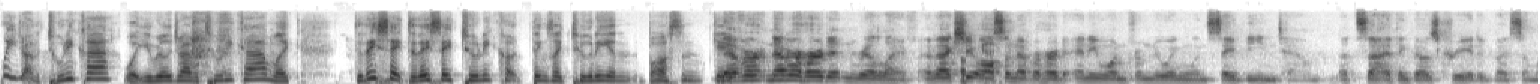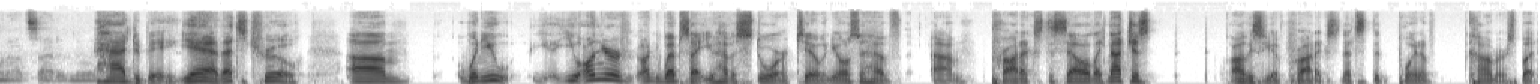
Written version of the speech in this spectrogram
What you drive a Toonie car? What you really drive a Toonie car? I'm like, do they say do they say Toonie things like Toonie in Boston? Gabe? Never, never heard it in real life. I've actually Okay. also never heard anyone from New England say Beantown. That's uh, I think that was created by someone outside of New England. Had to be. Yeah, that's true. Um, when you you on your on your website you have a store too, and you also have um, products to sell. Like not just obviously you have products. That's the point of commerce, but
